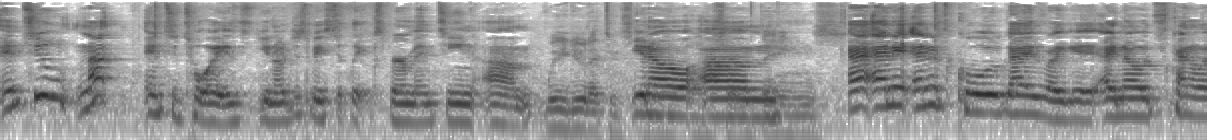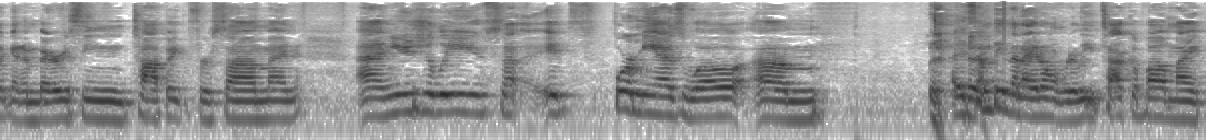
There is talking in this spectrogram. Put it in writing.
into not into toys, you know, just basically experimenting. Um, We do like to, You know, experiment on certain um, things. and and, it, and it's cool, guys. Like it, I know it's kind of like an embarrassing topic for some, and and usually it's, not- it's for me as well. Um, it's something that I don't really talk about my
